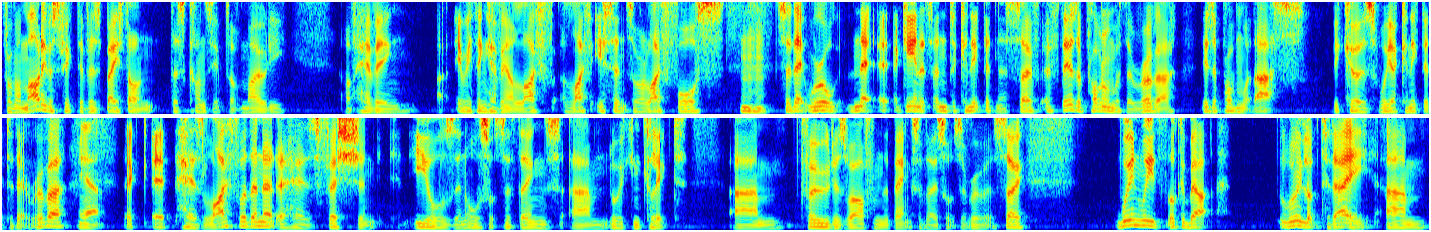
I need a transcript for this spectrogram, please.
from a Māori perspective is based on this concept of Māori, of having uh, everything having a life a life essence or a life force, mm-hmm. so that we're all again it's interconnectedness. So if, if, there's a problem with the river, there's a problem with us because we are connected to that river. Yeah, it, it has life within it. It has fish and, and eels and all sorts of things. Um, we can collect um, food as well from the banks of those sorts of rivers. So when we look about when we look today, um,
